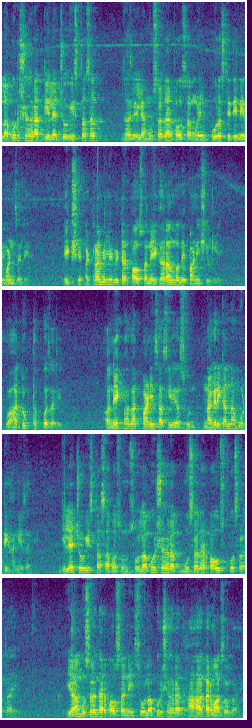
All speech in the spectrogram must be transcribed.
सोलापूर शहरात गेल्या चोवीस तासात झालेल्या मुसळधार पावसामुळे पूरस्थिती निर्माण झाली. आहे एकशे अठरा मिलीमीटर पावसाने घरांमध्ये पाणी शिरले. वाहतूक ठप्प झाली. अनेक भागात पाणी साचले असून नागरिकांना मोठी हानी झाली. गेल्या चोवीस तासापासून सोलापूर शहरात मुसळधार पाऊस कोसळत आहे. या मुसळधार पावसाने सोलापूर शहरात हाहाकार माजवला आहे.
